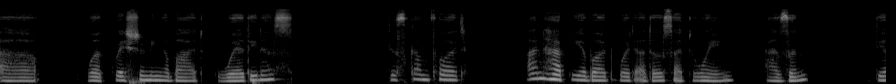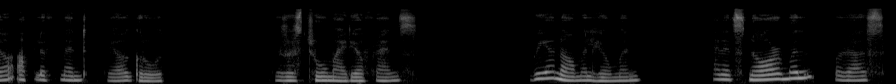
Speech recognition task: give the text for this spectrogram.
uh, we're questioning about worthiness discomfort unhappy about what others are doing, as in their upliftment, their growth. This is true, my dear friends. We are normal human, and it's normal for us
